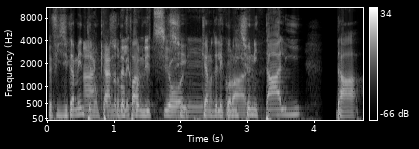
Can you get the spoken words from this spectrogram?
Cioè, fisicamente ah, non possono delle farli, condizioni. Sì, che hanno delle condizioni tali da.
